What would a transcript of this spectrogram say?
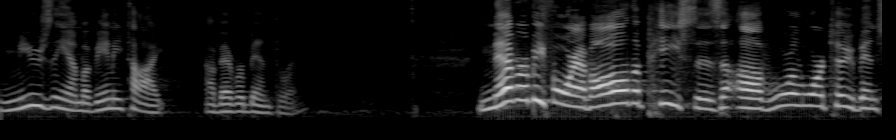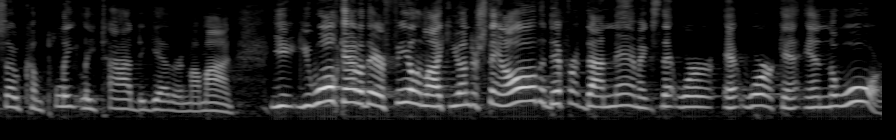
museum of any type I've ever been through. Never before have all the pieces of World War II been so completely tied together in my mind. You, you walk out of there feeling like you understand all the different dynamics that were at work in, in the war.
